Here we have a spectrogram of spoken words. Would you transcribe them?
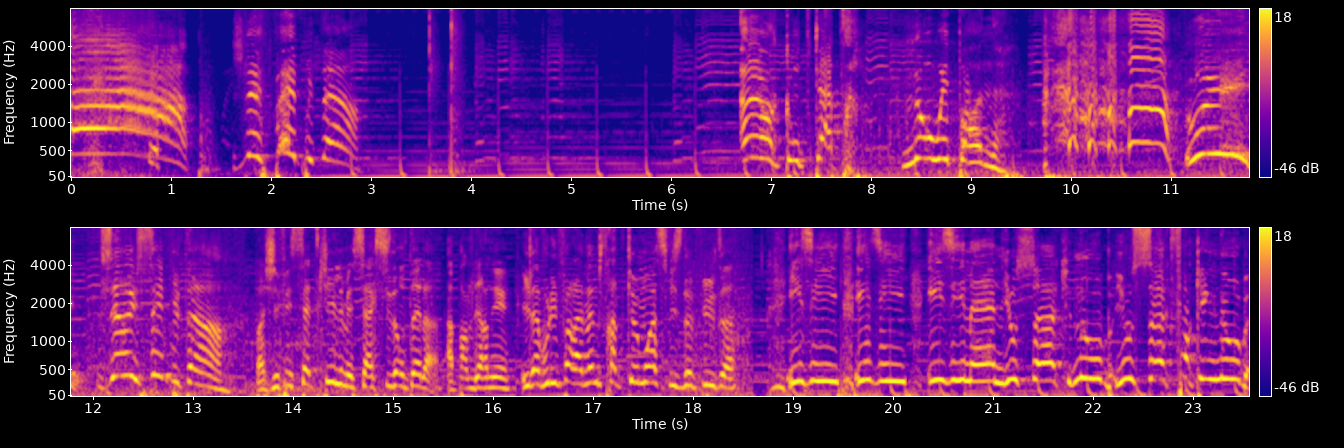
Ah Je l'ai fait, putain! 1 contre 4 No weapon! Oui! J'ai réussi, putain Bah, j'ai fait 7 kills, mais c'est accidentel, à part le dernier. Il a voulu faire la même strat que moi, ce fils de pute. Easy, easy, easy man, you suck, noob, you suck, fucking noob.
